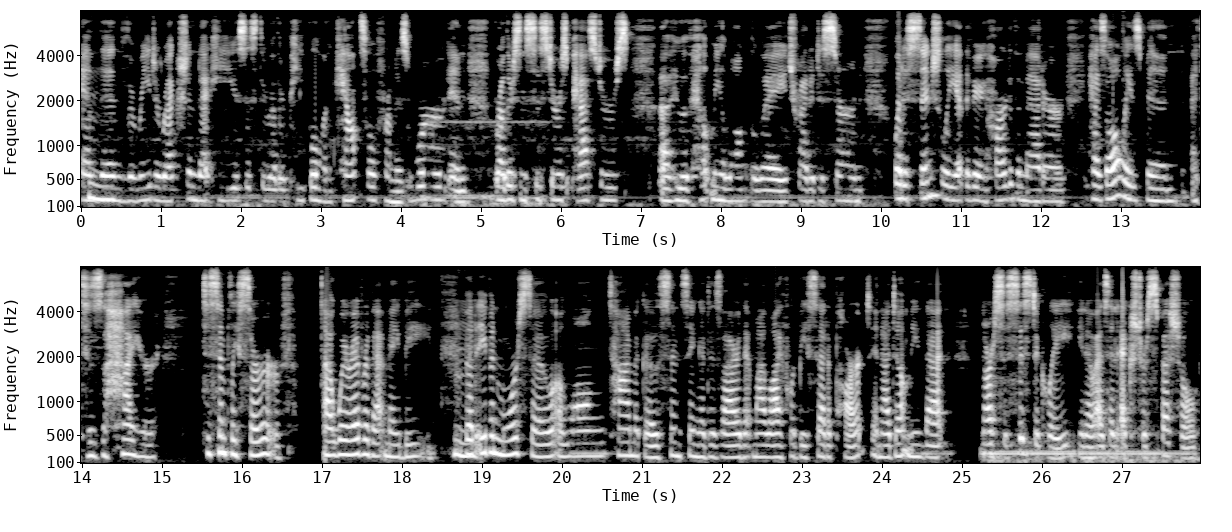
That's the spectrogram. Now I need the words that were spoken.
And mm-hmm. then the redirection that He uses through other people and counsel from His Word and brothers and sisters, pastors uh, who have helped me along the way try to discern what essentially at the very heart of the matter has always been a desire to simply serve. uh, wherever that may be. Mm-hmm. But even more so, a long time ago, sensing a desire that my life would be set apart. And I don't mean that narcissistically, you know, as an extra special,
